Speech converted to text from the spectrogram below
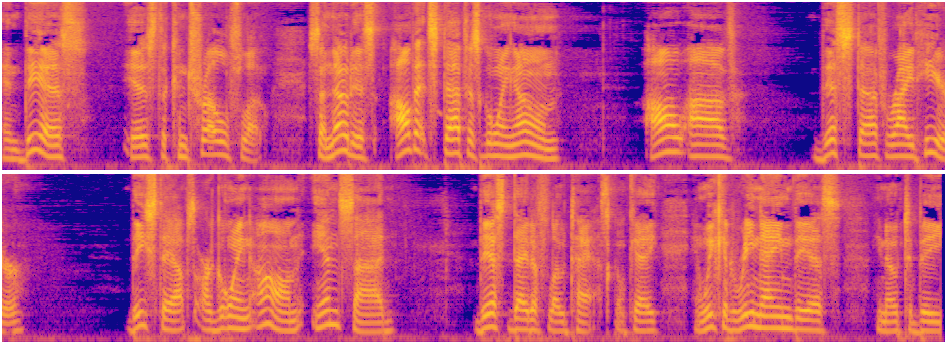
and this is the control flow. So notice all that stuff is going on. All of this stuff right here, these steps are going on inside this data flow task, okay? And we could rename this, you know, to be,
